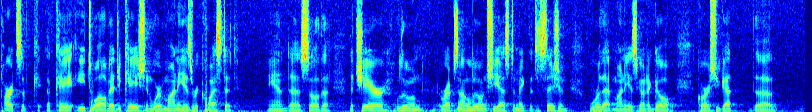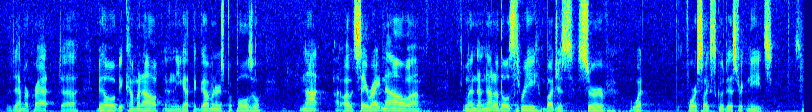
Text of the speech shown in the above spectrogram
parts of, K, of K, E12 education where money is requested. And uh, so the, the chair, Loon, Representative Loon, she has to make the decision where that money is going to go. Of course, you got the, the Democrat uh, bill will be coming out, and you got the governor's proposal. Not, I I would say right now, uh, Linda, none of those three budgets serve what the Forest Lake School District needs. So.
